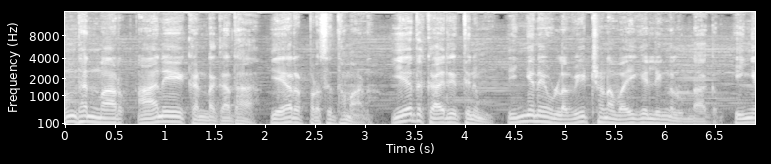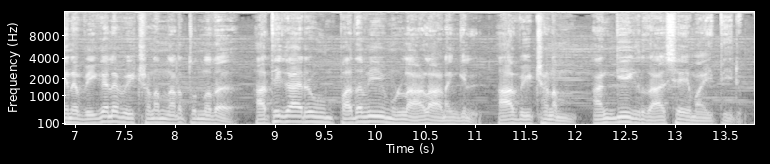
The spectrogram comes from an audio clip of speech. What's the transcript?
അന്ധന്മാർ ആനയെ കണ്ട കഥ ഏറെ പ്രസിദ്ധമാണ്. ഏത് കാര്യത്തിനും ഇങ്ങനെയുള്ള വീക്ഷണ വൈകല്യങ്ങൾ ഉണ്ടാകും. ഇങ്ങനെ വികല വീക്ഷണം നടത്തുന്നത് അധികാരവും പദവിയുമുള്ള ആളാണെങ്കിൽ ആ വീക്ഷണം അംഗീകൃത ആശയമായി തീരും.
